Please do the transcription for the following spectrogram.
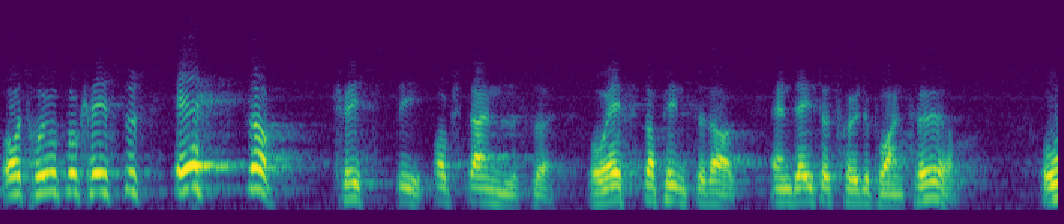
og tror på Kristus etter Kristi oppstandelse og etter pinsedag, enn de som trodde på Han før. Å,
